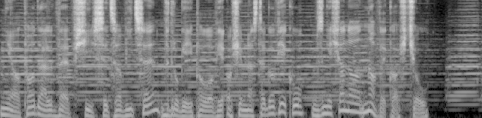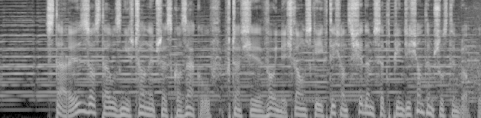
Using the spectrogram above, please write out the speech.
Nieopodal we wsi Sycowice w drugiej połowie XVIII wieku wzniesiono nowy kościół. Stary został zniszczony przez kozaków w czasie wojny śląskiej w 1756 roku.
